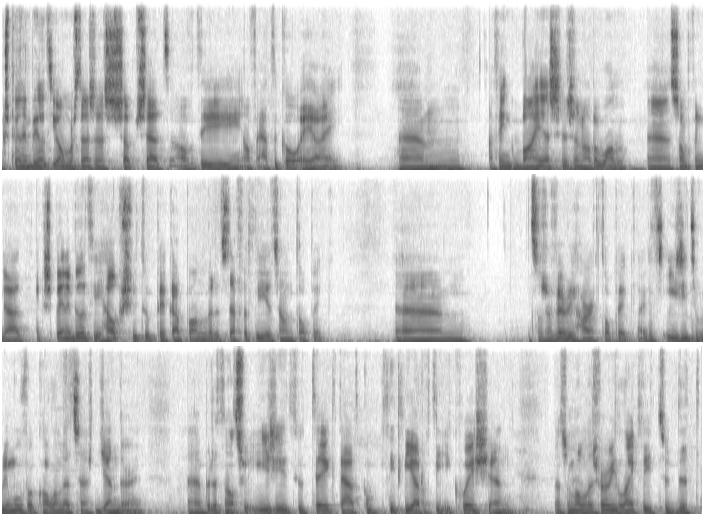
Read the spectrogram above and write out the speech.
explainability almost as a subset of the of ethical AI. Um, I think bias is another one, uh, something that explainability helps you to pick up on, but it's definitely its own topic. Um, it's also a very hard topic. Like it's easy to remove a column that says gender, uh, but it's not so easy to take that completely out of the equation. As a model is very likely to, det-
